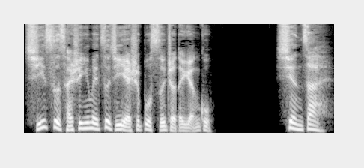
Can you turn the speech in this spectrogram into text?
其次才是因为自己也是不死者的缘故。现在，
